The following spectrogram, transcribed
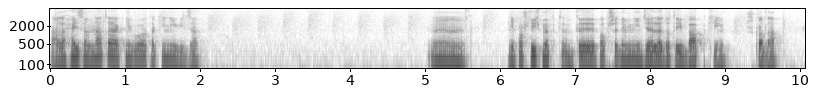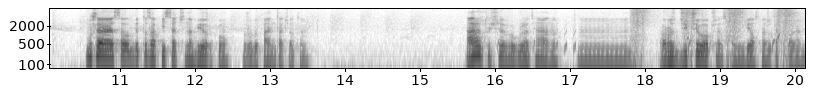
ale hazelnuta jak nie było, takiej nie widzę. Mm, nie poszliśmy w, w poprzednią niedzielę do tej babki. Szkoda. Muszę sobie to zapisać na biurku, żeby pamiętać o tym. Ale tu się w ogóle ten. Mm, rozdziczyło przez tą wiosnę, że tak powiem.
